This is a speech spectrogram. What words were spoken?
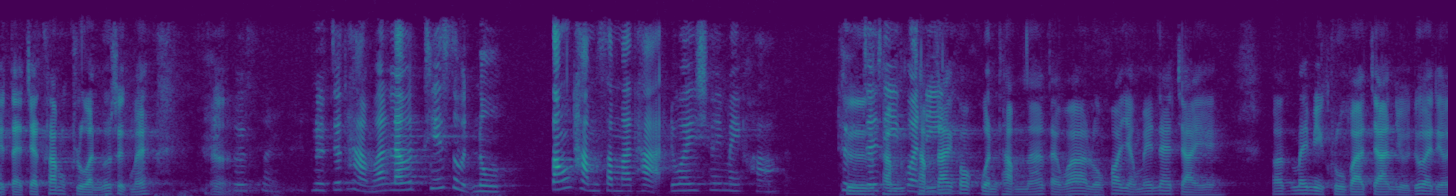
ยๆแต่จะคล่ำครวญรู้สึกไหมอ่ารู้สึกหนูจะถามว่าแล้วที่สุดหนู ต้องทำสมถะด้วยใช่ไหมคะถึงคือจะดีกว่าทำทำนี้ได้ก็ควรทำนะ แต่ว่าหลวงพ่อยังไม่แน่ใจเพราะไม่มีครูบาอาจารย์อยู่ด้วย เดี๋ยว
